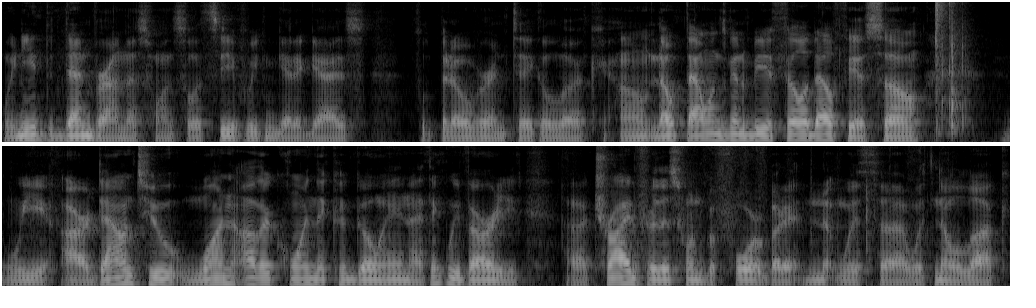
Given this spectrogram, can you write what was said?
We need the Denver on this one, so let's see if we can get it, guys. Flip it over and take a look. Um, nope, that one's going to be a Philadelphia, so we are down to one other coin that could go in. I think we've already uh, tried for this one before, but it, with uh, with no luck.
